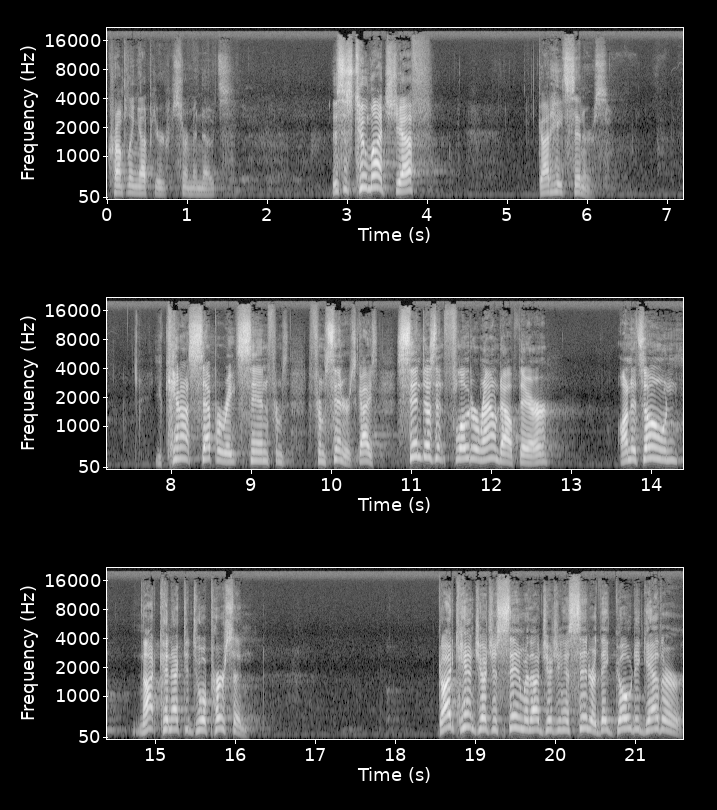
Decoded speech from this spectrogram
crumpling up your sermon notes. This is too much, Jeff. God hates sinners. You cannot separate sin from, from sinners. Guys, sin doesn't float around out there on its own, not connected to a person. God can't judge a sin without judging a sinner, they go together.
